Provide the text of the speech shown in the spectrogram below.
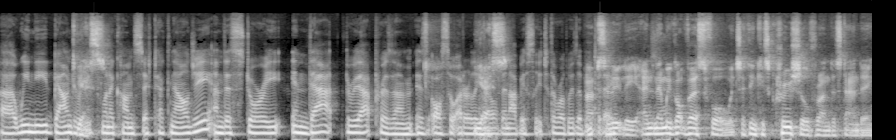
uh, we need boundaries yes. when it comes to technology, and this story, in that through that prism, is also utterly yes. relevant, obviously, to the world we live in today. Absolutely. And then we've got verse four, which I think is crucial for understanding.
